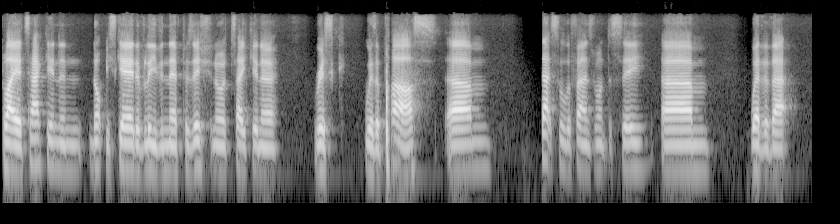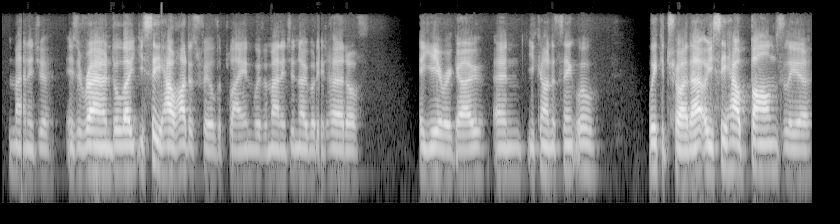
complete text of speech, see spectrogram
play attacking, and not be scared of leaving their position or taking a risk with a pass. Um, that's all the fans want to see. Um, whether that manager is around, although you see how Huddersfield are playing with a manager nobody had heard of a year ago, and you kind of think, well, we could try that. Or you see how Barnsley are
